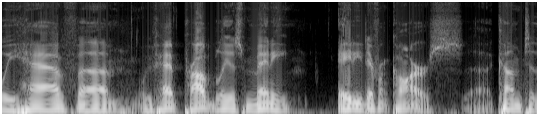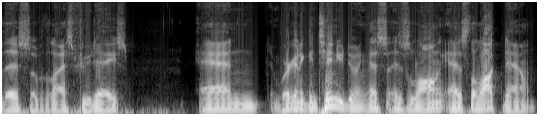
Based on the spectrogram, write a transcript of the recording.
We have um, we've had probably as many 80 different cars uh, come to this over the last few days, and we're going to continue doing this as long as the lockdown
